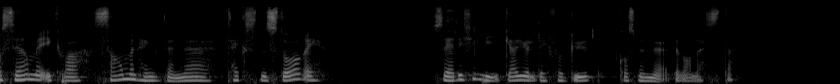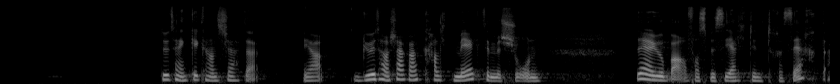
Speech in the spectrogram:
Og ser vi i hva sammenheng denne teksten står i, så er det ikke likegyldig for Gud hvordan vi møter vår neste. Du tenker kanskje at ja, Gud har ikke akkurat kalt meg til misjon. Det er jo bare for spesielt interesserte.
